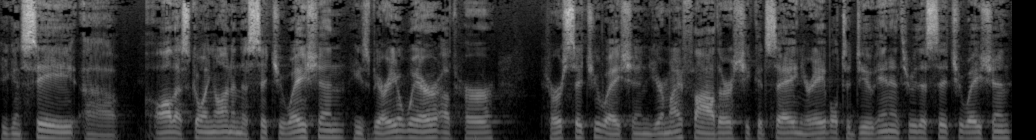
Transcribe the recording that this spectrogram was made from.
You can see uh, all that's going on in the situation. He's very aware of her her situation. You're my father, she could say, and you're able to do in and through this situation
